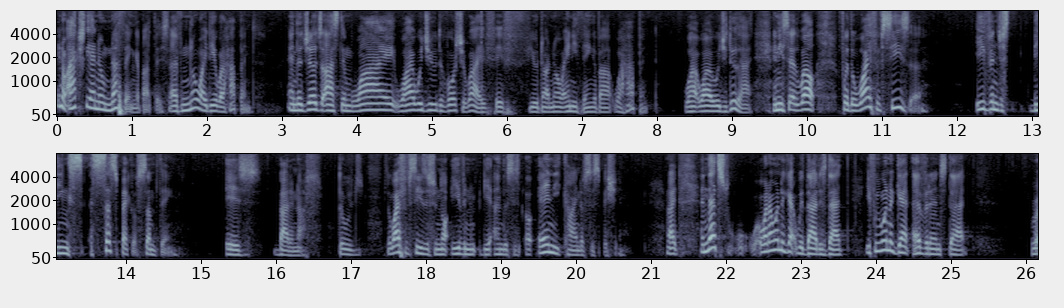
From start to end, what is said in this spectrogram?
"You know, actually, I know nothing about this. I have no idea what happened." And the judge asked him, "Why, why would you divorce your wife if you don't know anything about what happened?" Why, why would you do that? And he said, Well, for the wife of Caesar, even just being a suspect of something is bad enough. The, the wife of Caesar should not even be under sus- uh, any kind of suspicion. Right? And that's what I want to get with that is that if we want to get evidence that re-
